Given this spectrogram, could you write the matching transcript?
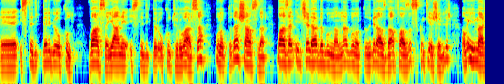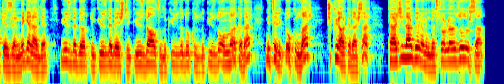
e, istedikleri bir okul varsa yani istedikleri okul türü varsa bu noktada şanslılar. Bazen ilçelerde bulunanlar bu noktada biraz daha fazla sıkıntı yaşayabilir. Ama il merkezlerinde genelde %4'lük, %5'lik, %6'lık, %9'luk, %10'luğa kadar nitelikli okullar çıkıyor arkadaşlar. Tercihler döneminde sorularınız olursa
